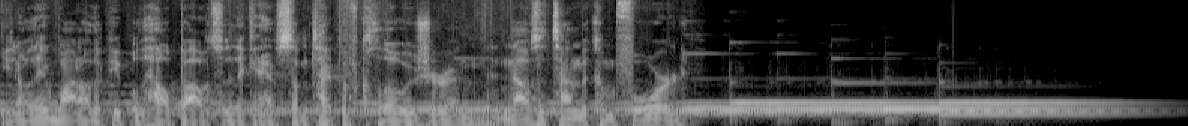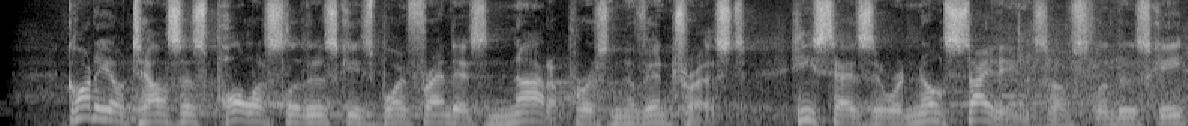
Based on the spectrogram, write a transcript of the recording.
you know, they want other people to help out so they can have some type of closure. And now's the time to come forward. Gaudio tells us Paula Sladewski's boyfriend is not a person of interest. He says there were no sightings of Sladewski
